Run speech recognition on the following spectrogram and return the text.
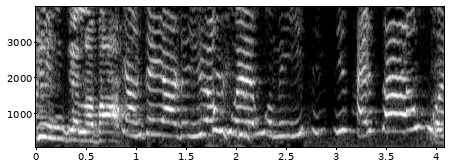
听见了吧？像这样的约会，我们一星期才三回。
